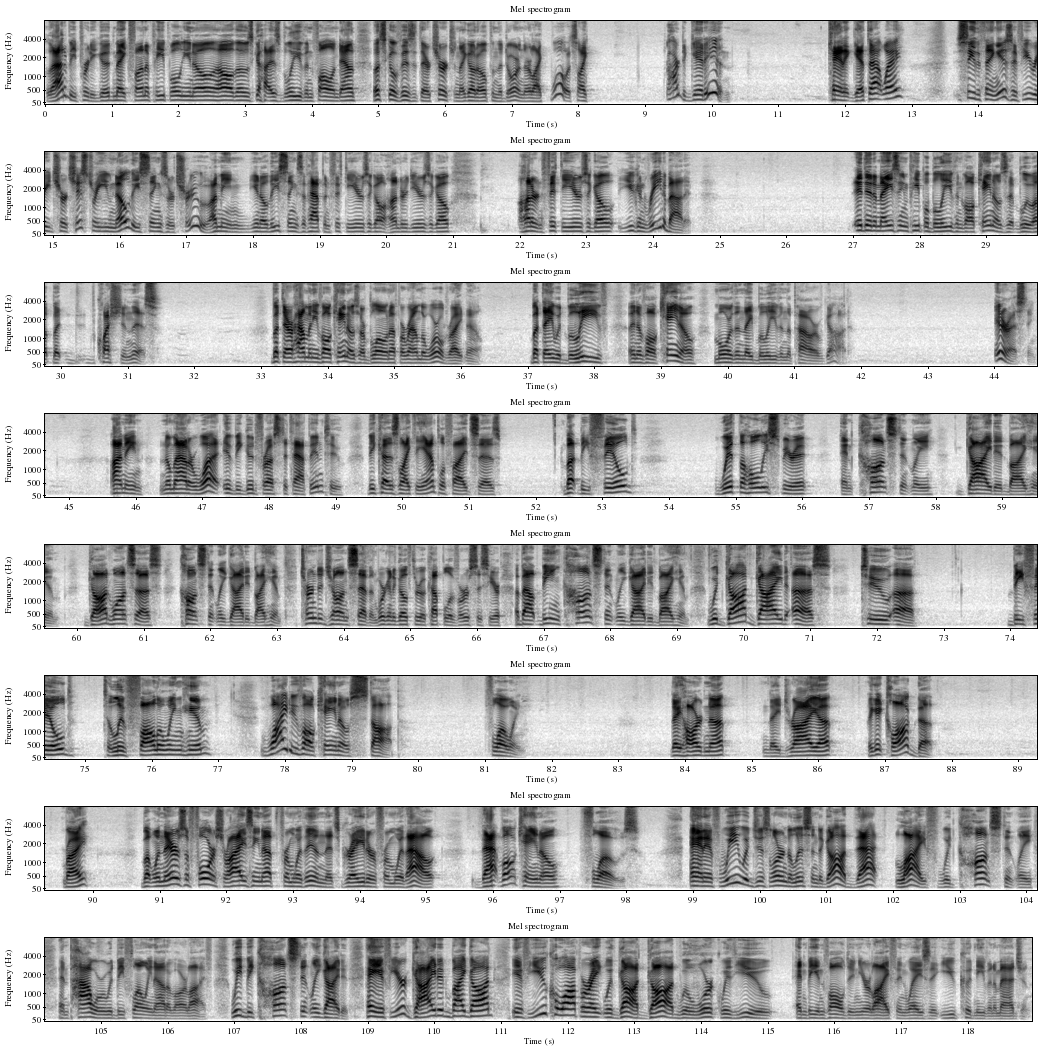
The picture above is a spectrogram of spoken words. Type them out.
Well, that'd be pretty good. Make fun of people, you know, oh, those guys believe in falling down. Let's go visit their church. And they go to open the door, and they're like, whoa, it's like hard to get in. Can it get that way? See, the thing is, if you read church history, you know these things are true. I mean, you know, these things have happened 50 years ago, 100 years ago. 150 years ago. You can read about it. Isn't it amazing people believe in volcanoes that blew up, but question this? But there are how many volcanoes are blowing up around the world right now? But they would believe in a volcano more than they believe in the power of God. Interesting. I mean, no matter what, it'd be good for us to tap into because, like the Amplified says, but be filled with the Holy Spirit and constantly guided by Him. God wants us constantly guided by Him. Turn to John 7. We're going to go through a couple of verses here about being constantly guided by Him. Would God guide us to uh, be filled, to live following Him? Why do volcanoes stop flowing? They harden up, they dry up, they get clogged up. Right? But when there's a force rising up from within that's greater from without, that volcano flows. And if we would just learn to listen to God, that life would constantly and power would be flowing out of our life. We'd be constantly guided. Hey, if you're guided by God, if you cooperate with God, God will work with you and be involved in your life in ways that you couldn't even imagine.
